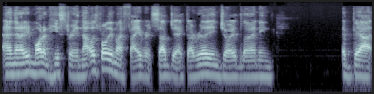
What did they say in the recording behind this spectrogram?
And then I did modern history, and that was probably my favorite subject. I really enjoyed learning about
